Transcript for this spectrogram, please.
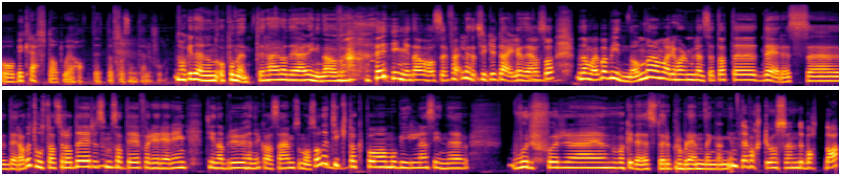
og bekrefta at hun har hatt dette på sin telefon. Nå har ikke dere noen opponenter her, og det er ingen av, ingen av oss i feil. Det er sikkert deilig det også. Men da må jeg bare minne om da, Mari Holm Lønseth, at eh, deres, eh, dere hadde to statsråder som satt i forrige regjering. Tina Bru, Henrik Asheim, som også hadde TikTok på mobilene sine. Hvorfor eh, var ikke det et større problem den gangen? Det ble jo også en debatt da.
